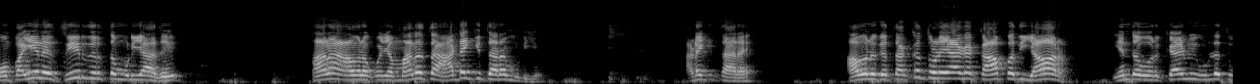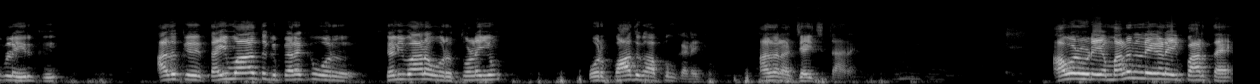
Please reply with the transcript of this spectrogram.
உன் பையனை சீர்திருத்த முடியாது. ஆனால் அவனை கொஞ்சம் மனத்தை அடக்கி தர முடியும். அடக்கி தரேன் அவனுக்கு தக்க துணையாக காப்பது யார்? என்ற ஒரு கேள்வி உள்ளத்துக்குள்ளே இருக்கு. அதுக்கு தை மாதத்துக்கு பிறகு ஒரு தெளிவான ஒரு துணையும் ஒரு பாதுகாப்பும் கிடைக்கும். அதை நான் ஜெயிச்சு தரேன். அவளுடைய மனநிலைகளை பார்த்தேன்.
